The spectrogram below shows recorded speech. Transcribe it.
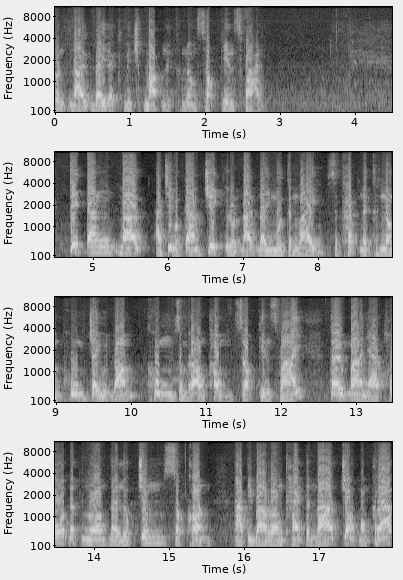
រណ្ដៅដីដែលគ្មានច្បាប់នៅក្នុងស្រុកគៀនស្វាយ ទីតាំងបើកអាជីវកម្មជីករណ្ដៅដីមួយកន្លែង ស្ថិតនៅក្នុងភូមិជ័យឧត្តមឃុំសំរោងធំ ស្រុកគៀនស្វាយត្រូវបានអាជ្ញាធរដឹកនាំដោយលោកជឹមសុខុនអភិបាលរងខេត្តកណ្ដាលចុះបង្ក្រាប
